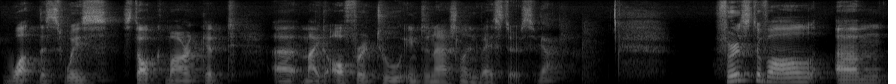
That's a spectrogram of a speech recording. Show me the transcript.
what the Swiss stock market uh, might offer to international investors. Yeah. First of all, um,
